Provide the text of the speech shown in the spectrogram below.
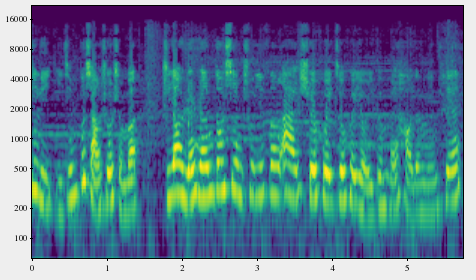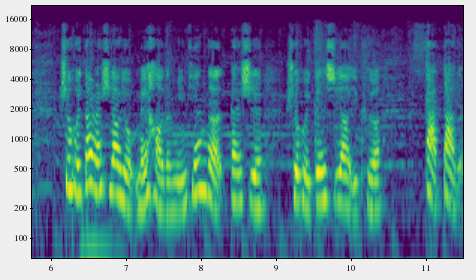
这里已经不想说什么，只要人人都献出一份爱，社会就会有一个美好的明天。社会当然是要有美好的明天的，但是社会更需要一颗大大的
